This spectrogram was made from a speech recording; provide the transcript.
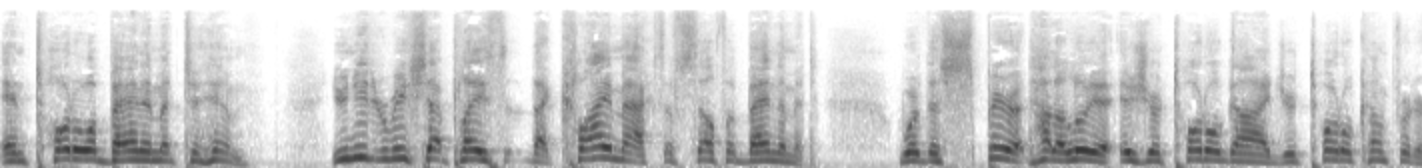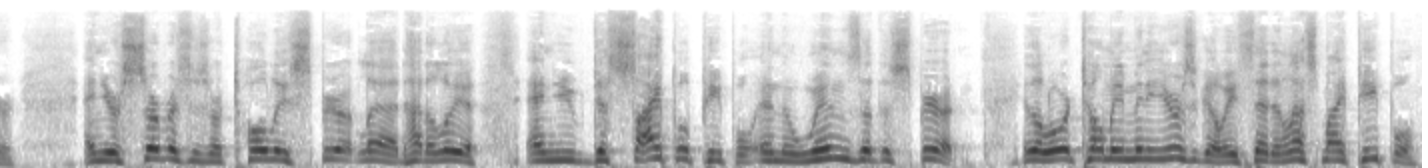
and total abandonment to Him. You need to reach that place, that climax of self abandonment, where the Spirit, hallelujah, is your total guide, your total comforter, and your services are totally Spirit led, hallelujah, and you disciple people in the winds of the Spirit. Know, the Lord told me many years ago, He said, unless my people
